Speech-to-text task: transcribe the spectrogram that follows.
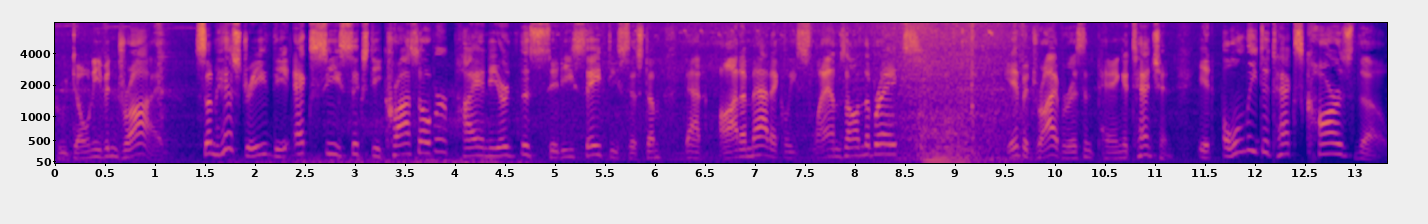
who don't even drive? Some history the XC60 crossover pioneered the city safety system that automatically slams on the brakes if a driver isn't paying attention. It only detects cars, though.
